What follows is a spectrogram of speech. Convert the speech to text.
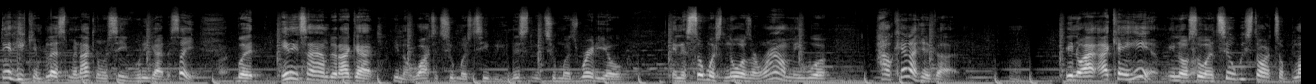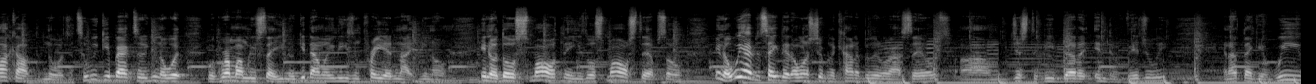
then He can bless me and I can receive what He got to say. But anytime that I got, you know, watching too much TV, listening to too much radio, and there's so much noise around me, well, how can I hear God? You know, I, I can't hear him. You know, so until we start to block out the noise, until we get back to, you know, what, what grandma used to say, you know, get down on your knees and pray at night, you know, you know, those small things, those small steps. So, you know, we have to take that ownership and accountability on ourselves um, just to be better individually. And I think if we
